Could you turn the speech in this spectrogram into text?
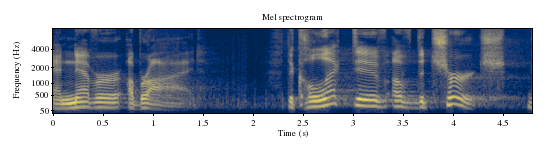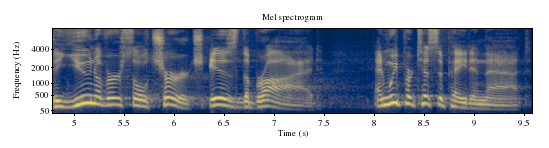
and never a bride. The collective of the church, the universal church, is the bride, and we participate in that.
